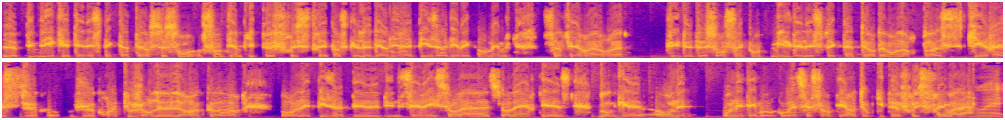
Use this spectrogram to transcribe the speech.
le, public, les téléspectateurs se sont sentis un petit peu frustrés parce que le dernier épisode, il y avait quand même, sauf erreur, euh, plus de 250 000 téléspectateurs devant leur poste, qui reste, je, crois, toujours le, le record pour l'épisode de- d'une série sur la sur la RTS. Donc, on est on était beaucoup à se sentir un tout petit peu frustrés, voilà. Ouais,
